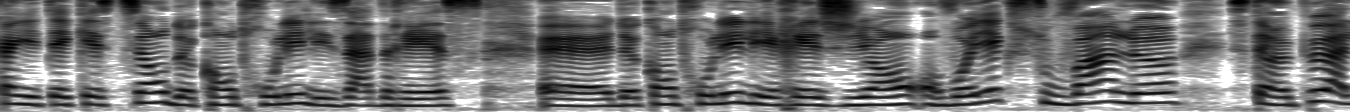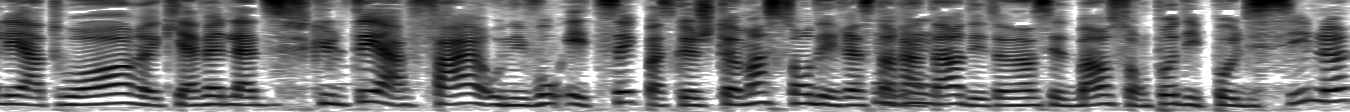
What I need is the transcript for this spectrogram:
quand il était question de contrôler les adresses, euh, de contrôler les régions, on voyait que souvent, là, c'était un peu aléatoire, euh, qu'il y avait de la difficulté à faire au niveau éthique, parce que justement, ce sont des restaurateurs, mhm. des tenanciers de bar, ce sont pas des policiers, là.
